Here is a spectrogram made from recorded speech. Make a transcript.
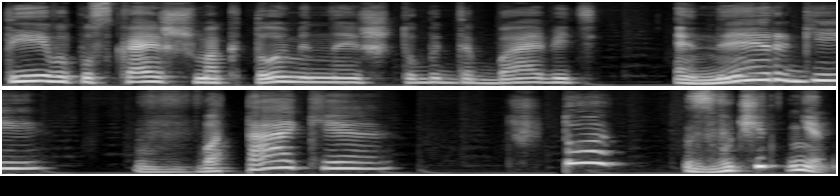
ты выпускаешь Мактомина, чтобы добавить энергии в атаке. Что? Звучит... Нет,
